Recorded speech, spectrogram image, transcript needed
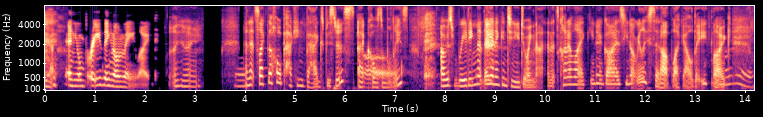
Yeah. and you're breathing on me. Like, I know. And it's like the whole packing bags business at Coles and Oh. Woolies. I was reading that they're going to continue doing that. And it's kind of like, you know, guys, you're not really set up like Aldi. Like, no.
